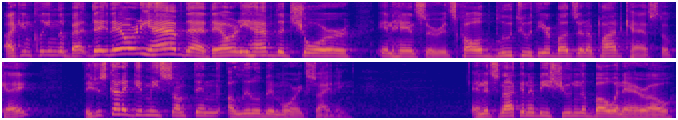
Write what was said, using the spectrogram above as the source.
I can clean the bed. They, they already have that. They already have the chore enhancer. It's called Bluetooth earbuds and a podcast, okay? They just got to give me something a little bit more exciting. And it's not going to be shooting the bow and arrow.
